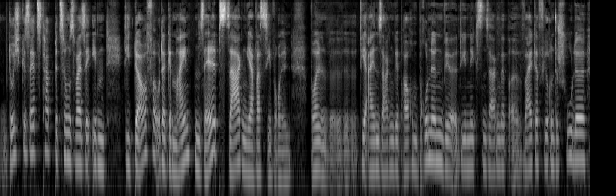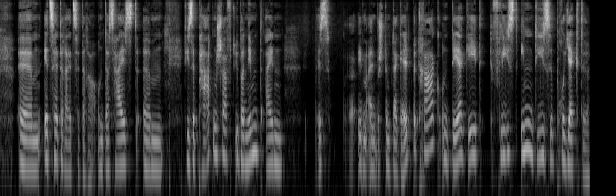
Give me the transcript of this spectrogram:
durchgesetzt hat, beziehungsweise eben die Dörfer oder Gemeinden selbst sagen ja, was sie wollen. Wollen äh, die einen sagen, wir brauchen Brunnen, wir die nächsten sagen, wir äh, weiterführende Schule ähm, etc. etc. Und das heißt, ähm, diese Patenschaft übernimmt ein ist eben ein bestimmter Geldbetrag und der geht, fließt in diese Projekte.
